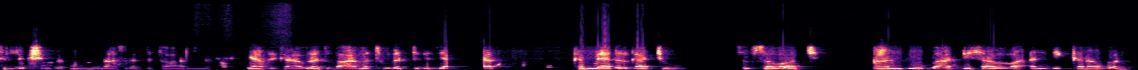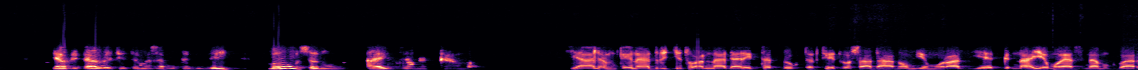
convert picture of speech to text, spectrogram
ትልቅ ሽንፈት መሆኑን አስረድተዋል። የአፍሪካ ህብረት በአመት ሁለት ጊዜያት ከሚያደርጋቸው ስብሰባዎች አንዱ በአዲስ አበባ እንዲከናወን የአፍሪካ ህብረት የተመሰረተ ጊዜ መወሰኑ አይዘነጋም። የዓለም ጤና ድርጅት ዋና ዳይሬክተር ዶክተር ቴድሮስ አድሃኖም የሞራል የህግና የሙያ ስነ ምግባር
